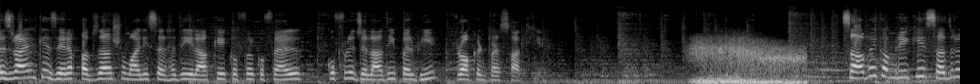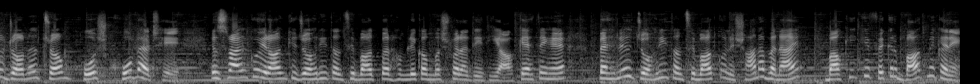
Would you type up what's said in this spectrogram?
इसराइल के जेर कब्जा शुमाली सरहदी इलाके कुफर कुफैल, कुफर जलादी पर भी रॉकेट बरसा दिए। सबक अमरीकी सदर डोनाल्ड ट्रंप होश खो बैठे। इसराइल को ईरान की जौहरी तनसीबात पर हमले का मशवरा दे दिया। कहते हैं, पहले जौहरी तनसीबात को निशाना बनाएँ, बाकी की फ़िक्र बाद में करें।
